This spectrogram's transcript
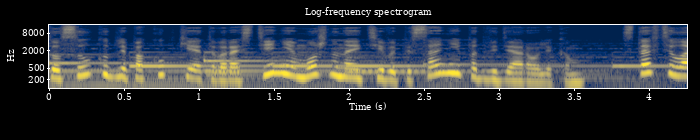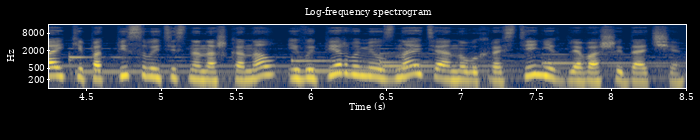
то ссылку для покупки этого растения можно найти в описании под видеороликом. Ставьте лайки, подписывайтесь на наш канал, и вы первыми узнаете о новых растениях для вашей дачи.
